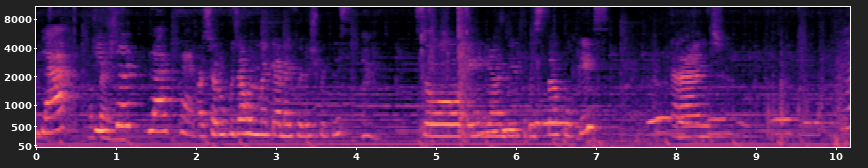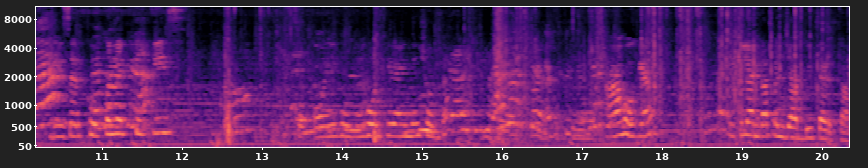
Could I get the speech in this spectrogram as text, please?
black t shirt black pen ਅੱਛਾ ਰੁਕ ਜਾ ਹੁਣ ਮੈਂ ਕਹਿਣਾ ਹੈ ਫਿਨਿਸ਼ ਵਿਦ ਦਿਸ ਸੋ ਇਹ ਗਿਆ ਜੀ pista cookies and these are coconut cookies. So, oil ਹੋ ਗਿਆ ਹੋਰ ਕੀ ਰਹਿੰਦਾ ਸ਼ੌਪ ਦਾ ਆ ਹੋ ਗਿਆ ਇੱਕ ਲੈਂਦਾ ਪੰਜਾਬੀ ਤੜਕਾ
